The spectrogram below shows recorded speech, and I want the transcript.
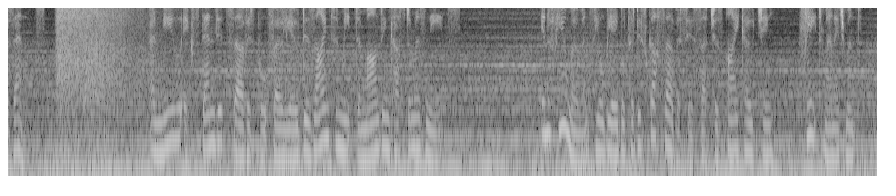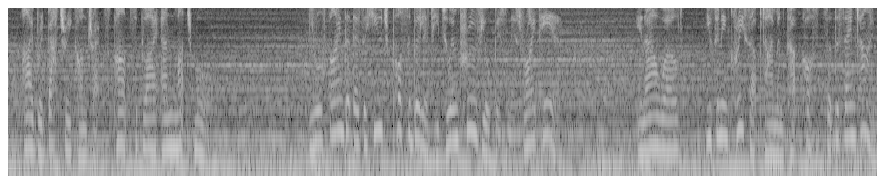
Presents a new extended service portfolio designed to meet demanding customers' needs. In a few moments, you'll be able to discuss services such as i-coaching, fleet management, hybrid battery contracts, parts supply, and much more. You will find that there's a huge possibility to improve your business right here. In our world, you can increase uptime and cut costs at the same time.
